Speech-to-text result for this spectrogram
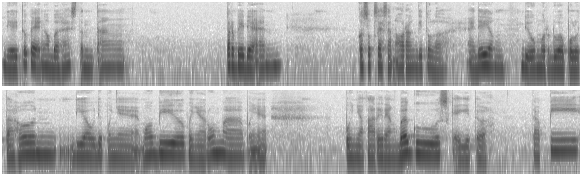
dia itu kayak ngebahas tentang perbedaan kesuksesan orang gitu loh ada yang di umur 20 tahun dia udah punya mobil, punya rumah, punya punya karir yang bagus kayak gitu. Tapi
